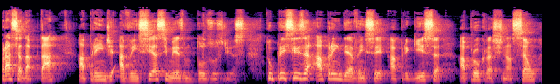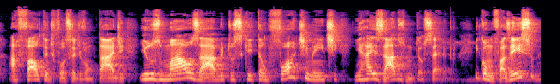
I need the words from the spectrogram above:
Para se adaptar, aprende a vencer a si mesmo todos os dias. Tu precisa aprender a vencer a preguiça, a procrastinação, a falta de força de vontade e os maus hábitos que estão fortemente enraizados no teu cérebro. E como fazer isso?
